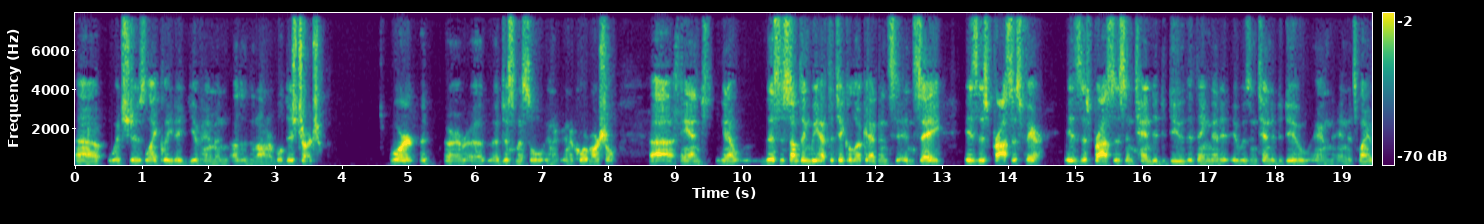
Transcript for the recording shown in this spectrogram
uh, which is likely to give him an other than honorable discharge or a, or a, a dismissal in a, in a court martial. Uh, and you know, this is something we have to take a look at and, and say, is this process fair? Is this process intended to do the thing that it, it was intended to do? And and it's my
